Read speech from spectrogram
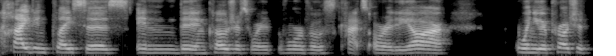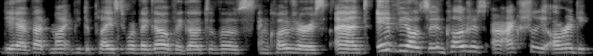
hiding places in the enclosures where where those cats already are when you approach it yeah that might be the place where they go they go to those enclosures and if those enclosures are actually already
